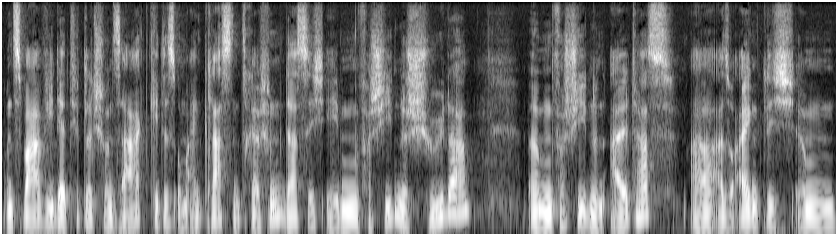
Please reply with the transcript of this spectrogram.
Und zwar, wie der Titel schon sagt, geht es um ein Klassentreffen, das sich eben verschiedene Schüler ähm, verschiedenen Alters, äh, also eigentlich ähm,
